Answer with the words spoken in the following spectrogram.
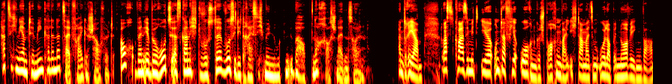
hat sich in ihrem Terminkalender Zeit freigeschaufelt, auch wenn ihr Büro zuerst gar nicht wusste, wo sie die 30 Minuten überhaupt noch rausschneiden sollen. Andrea, du hast quasi mit ihr unter vier Ohren gesprochen, weil ich damals im Urlaub in Norwegen war.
